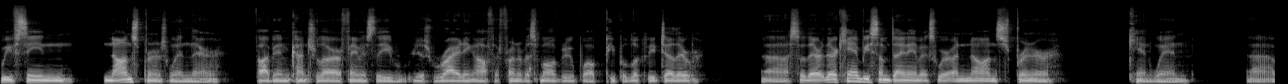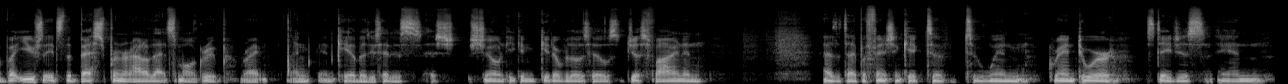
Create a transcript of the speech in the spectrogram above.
We've seen non-sprinters win there Fabian Cancellara famously just riding off the front of a small group while people look at each other. Uh, so there there can be some dynamics where a non sprinter can win, uh, but usually it's the best sprinter out of that small group, right? And and Caleb, as you said, has, has shown he can get over those hills just fine and has the type of finishing kick to to win Grand Tour stages and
